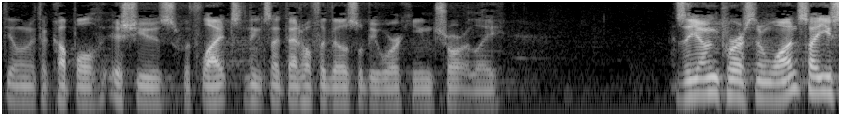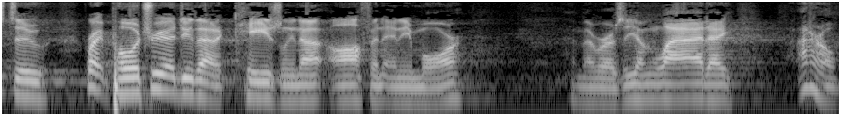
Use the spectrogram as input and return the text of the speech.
dealing with a couple issues with lights and things like that. Hopefully, those will be working shortly. As a young person once, I used to write poetry. I do that occasionally, not often anymore. I remember as a young lad, I, I don't know,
